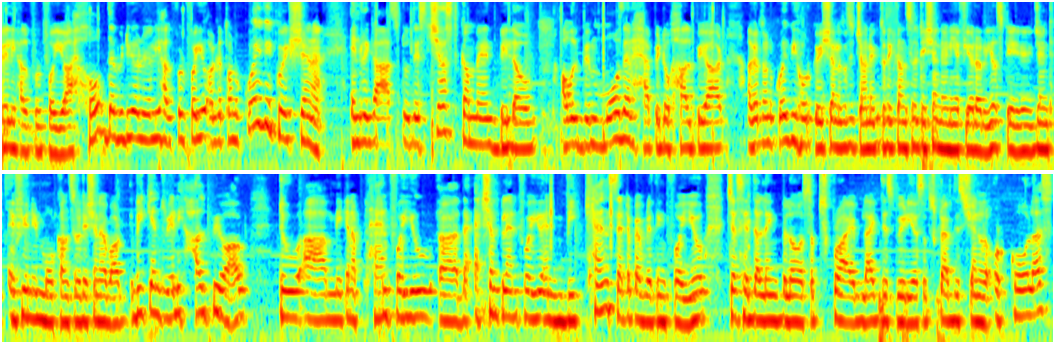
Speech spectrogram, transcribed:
really helpful for you i hope the video really helpful for you agar ਤੁਹਾਨੂੰ ਕੋਈ ਵੀ question ਹੈ in regards to this just comment below i will be more than happy to help you out ਅਗਰ ਤੁਹਾਨੂੰ ਕੋਈ ਵੀ ਹੋਰ question ਹੈ ਤੁਸੀਂ ਚਾਹੁੰਦੇ ਹੋ ਕਿ ਤੁਸੀਂ consultation ਲੈਣੀ ਹੈ if you're a real estate agent if you need more consultation about we can really help you out to uh, making a plan for you uh, the action plan for you and we can set up everything for you. Just hit the link below. Subscribe like this video subscribe this channel or call us.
